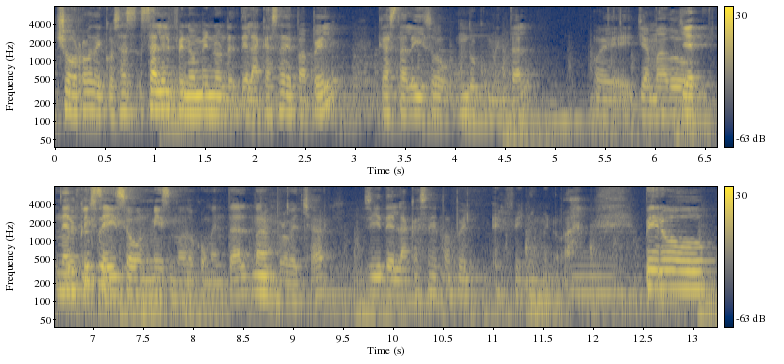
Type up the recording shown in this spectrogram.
chorro de cosas. Sale el fenómeno de, la casa de papel, que hasta le hizo un documental eh, llamado... Netflix se hizo un mismo documental para Mm. aprovechar. Sí, de la casa de papel, el fenómeno. Ah. Pero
